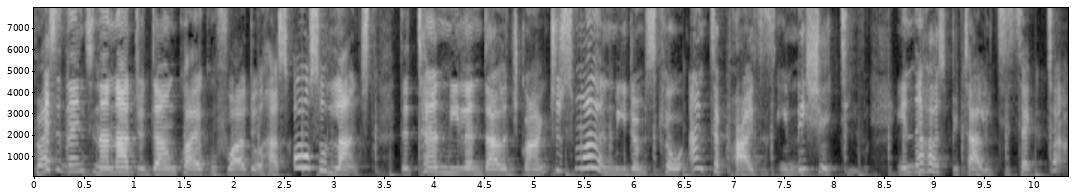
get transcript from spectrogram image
President Nana Dankwa Akufo-Addo has also launched the $10 million grant to small and medium scale enterprises initiative in the hospitality sector.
